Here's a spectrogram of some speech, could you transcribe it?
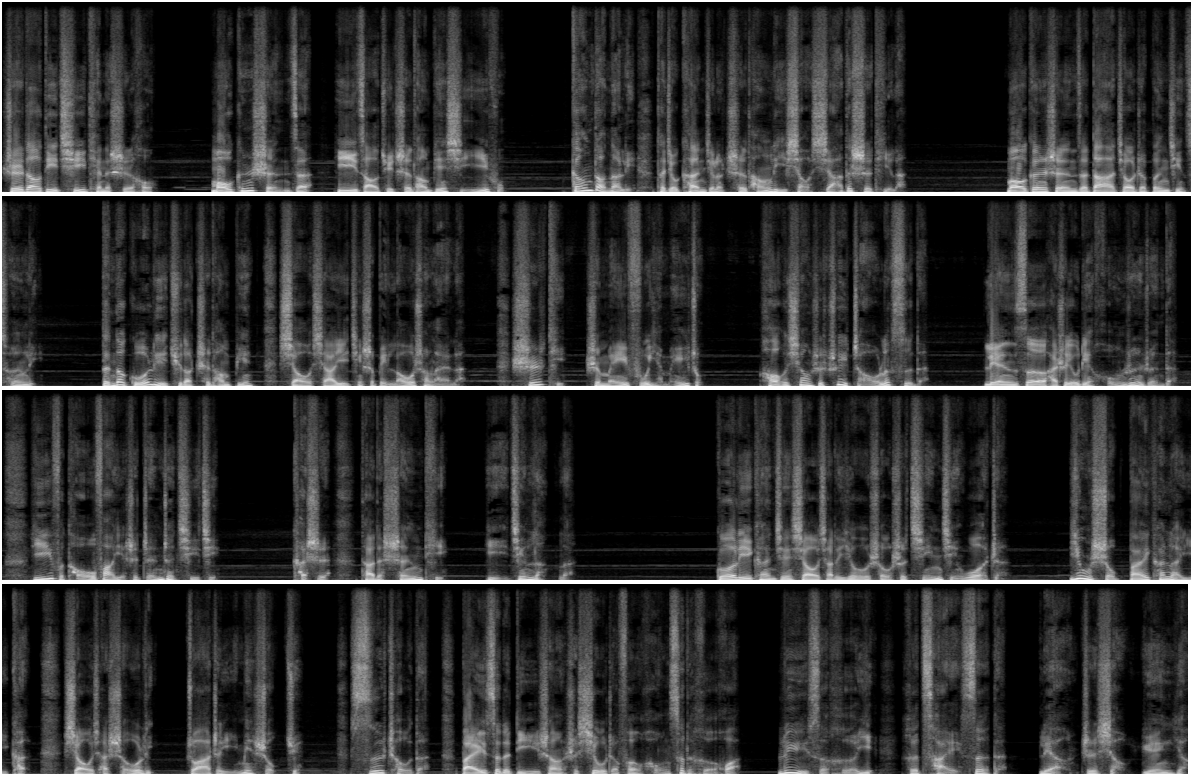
直到第七天的时候，毛根婶子一早去池塘边洗衣服。刚到那里，他就看见了池塘里小霞的尸体了。毛根婶子大叫着奔进村里。等到国里去到池塘边，小霞已经是被捞上来了，尸体是没腐也没肿，好像是睡着了似的，脸色还是有点红润润的，衣服头发也是整整齐齐。可是她的身体已经冷了。国里看见小霞的右手是紧紧握着。用手掰开来一看，小霞手里抓着一面手绢，丝绸的，白色的底上是绣着粉红色的荷花、绿色荷叶和彩色的两只小鸳鸯。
